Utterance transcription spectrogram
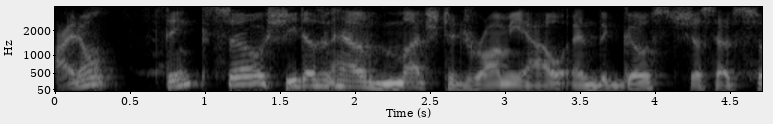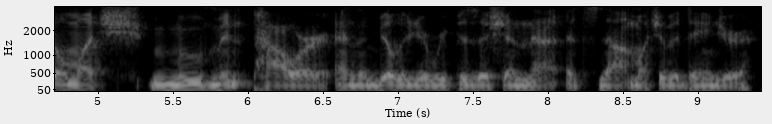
I don't think so. She doesn't have much to draw me out, and the ghosts just have so much movement power and the ability to reposition that it's not much of a danger,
